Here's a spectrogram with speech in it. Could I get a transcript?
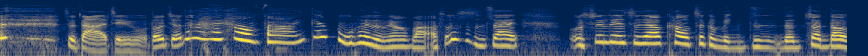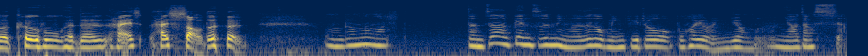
就大家建议我都觉得还好吧，应该不会怎么样吧。说实在，我训练是要靠这个名字能赚到的客户，可能还还少得很。我们不用那么，等真的变知名了，这个名字就不会有人用了。你要这样想，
